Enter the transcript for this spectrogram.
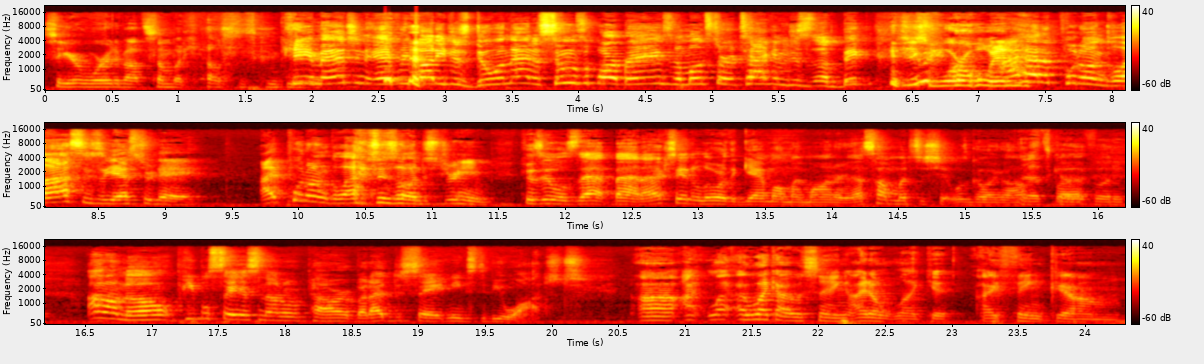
So you're worried about somebody else's computer. Can you imagine everybody just doing that? As soon as the barbarians and the monks start attacking, just a big Just whirlwind. I had to put on glasses yesterday. I put on glasses on stream because it was that bad. I actually had to lower the gamma on my monitor. That's how much the shit was going on. That's kind of funny. I don't know. People say it's not overpowered, but I just say it needs to be watched. Uh, I, like I was saying, I don't like it. I think um,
